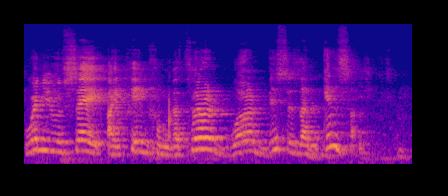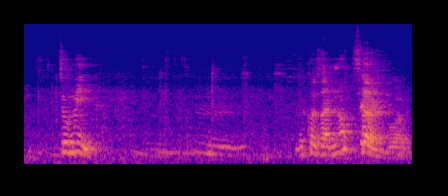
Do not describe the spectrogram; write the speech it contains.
When you say, I came from the third world, this is an insult. to me. Because I'm not third world.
